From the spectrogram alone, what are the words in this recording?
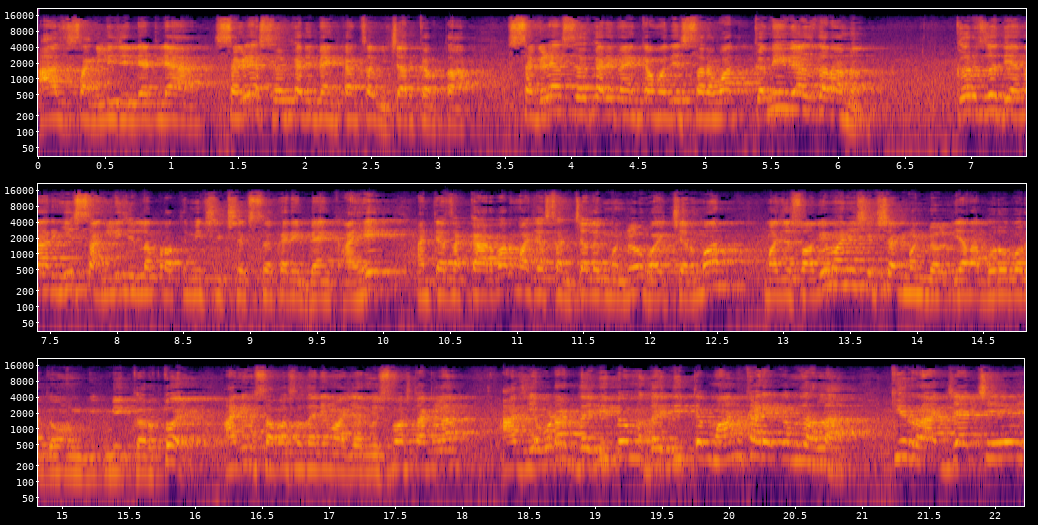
आज सांगली जिल्ह्यातल्या सगळ्या सहकारी बँकांचा विचार करता. सगळ्या सहकारी बँकामध्ये सर्वात कमी व्याजदरानं कर्ज देणार ही सांगली जिल्हा प्राथमिक शिक्षक सहकारी बँक आहे. आणि त्याचा कारभार माझ्या संचालक मंडळ व्हाईस चेअरमन माझे स्वाभिमानी शिक्षक मंडळ यांना बरोबर घेऊन मी करतोय. आणि सभासदांनी माझ्यावर विश्वास टाकला. आज एवढा दैदित्य दैदित्यमान कार्यक्रम झाला की राज्याचे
